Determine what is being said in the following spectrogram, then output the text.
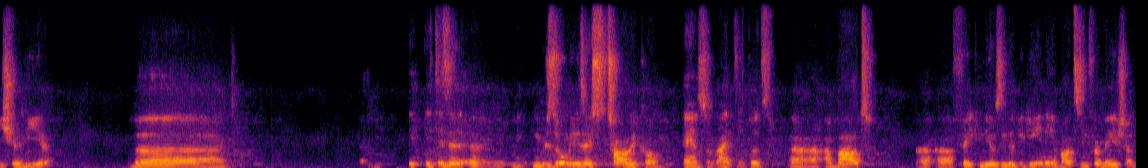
issue here, but it, it is a, in resume, it is a historical answer, right? It was uh, about uh, uh, fake news in the beginning, about disinformation,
